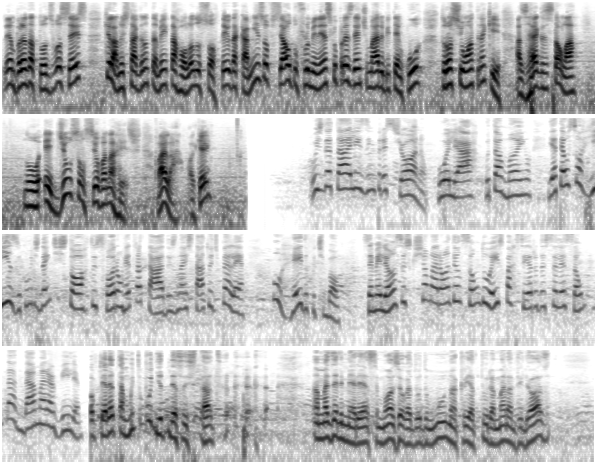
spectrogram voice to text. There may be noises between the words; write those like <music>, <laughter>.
Lembrando a todos vocês que lá no Instagram também está rolando o sorteio da camisa oficial do Fluminense que o presidente Mário Bittencourt trouxe ontem aqui. As regras estão lá no Edilson Silva na rede. Vai lá, ok? Os detalhes impressionam. O olhar, o tamanho e até o sorriso com os dentes tortos foram retratados na estátua de Pelé, o rei do futebol. Semelhanças que chamaram a atenção do ex-parceiro da seleção, Dadá Maravilha. O Pelé está muito bonito nessa estátua. <laughs> ah, mas ele merece, o maior jogador do mundo, uma criatura maravilhosa.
